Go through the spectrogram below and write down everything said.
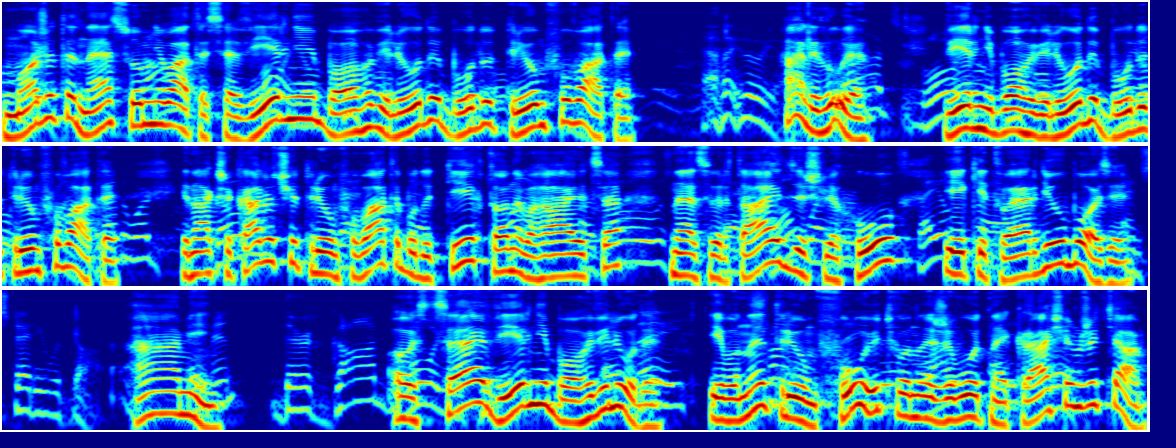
Можете не сумніватися, вірні Богові люди будуть тріумфувати. Галілуя! Вірні Богові люди будуть тріумфувати. Інакше кажучи, тріумфувати будуть ті, хто не вагаються, не звертають зі шляху і які тверді у Бозі. Амінь. Ось це вірні Богові люди, і вони тріумфують, вони живуть найкращим життям.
